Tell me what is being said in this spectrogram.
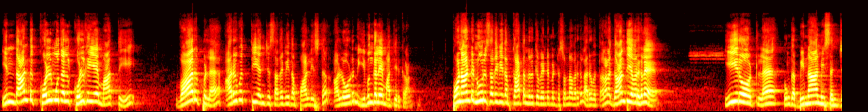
இந்த ஆண்டு கொள்முதல் கொள்கையே மாற்றி வார்ப்பில் அறுபத்தி அஞ்சு சதவீதம் பாலிஸ்டர் அலோடுன்னு இவங்களே மாற்றிருக்கிறாங்க போன ஆண்டு நூறு சதவீதம் காட்டன் இருக்க வேண்டும் என்று சொன்னவர்கள் அறுபத்தி அதனால் காந்தி அவர்களே ஈரோட்டில் உங்கள் பினாமி செஞ்ச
